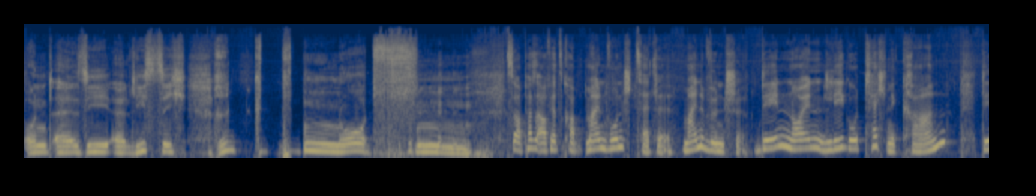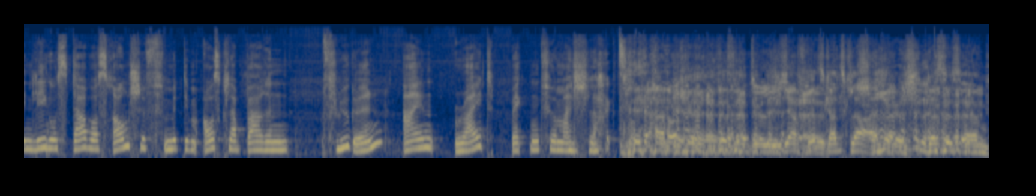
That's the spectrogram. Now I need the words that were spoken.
Und äh, sie äh, liest sich Not. So, pass auf, jetzt kommt mein Wunschzettel, meine Wünsche. Den neuen Lego Technikkran, den Lego Star Wars Raumschiff mit dem ausklappbaren Flügeln, ein Ride-Becken für mein Schlagzeug. das ist natürlich. Ja, Fritz, ganz klar. Also, das ist, ähm,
